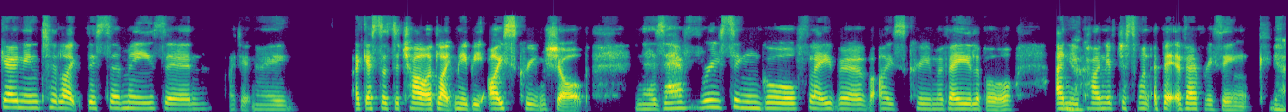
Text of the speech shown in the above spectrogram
going into like this amazing i don't know i guess as a child like maybe ice cream shop and there's every single flavor of ice cream available and yeah. you kind of just want a bit of everything yeah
